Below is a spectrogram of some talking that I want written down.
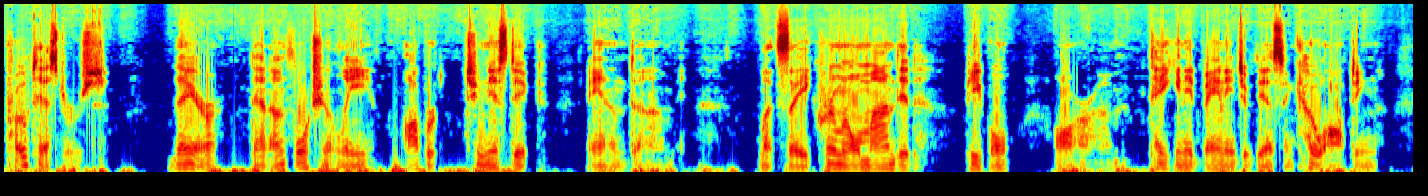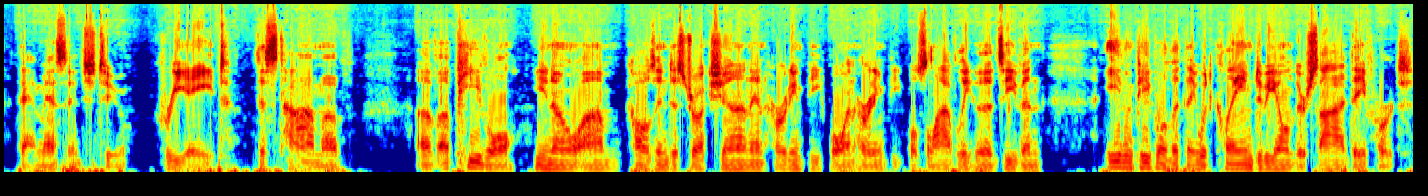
protesters there that unfortunately opportunistic and um, let's say criminal minded people are um, taking advantage of this and co-opting that message to create this time of of upheaval, you know, um, causing destruction and hurting people and hurting people's livelihoods. Even even people that they would claim to be on their side, they've hurt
